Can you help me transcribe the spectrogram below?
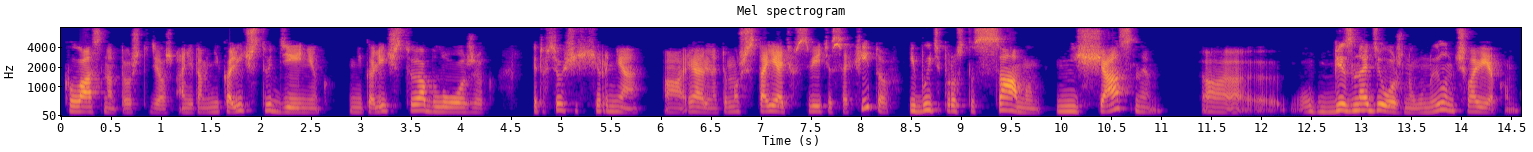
классно то, что делаешь, а не там не количество денег, не количество обложек. Это все вообще херня. А, реально, ты можешь стоять в свете софитов и быть просто самым несчастным, а, безнадежно унылым человеком.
